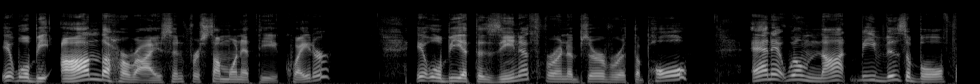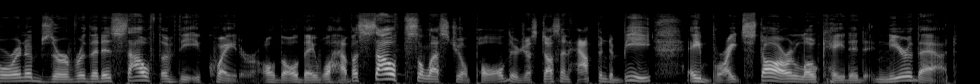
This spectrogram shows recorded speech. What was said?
It will be on the horizon for someone at the equator it will be at the zenith for an observer at the pole. And it will not be visible for an observer that is south of the equator, although they will have a south celestial pole. There just doesn't happen to be a bright star located near that.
